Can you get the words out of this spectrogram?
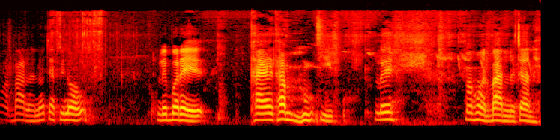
หอดบ้าน แล้วเนาะจ้ะพี่น้อง เลยบ่ได้ทายทำอีกเลย มาหอดบ้านแล้วจ้ะนี่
